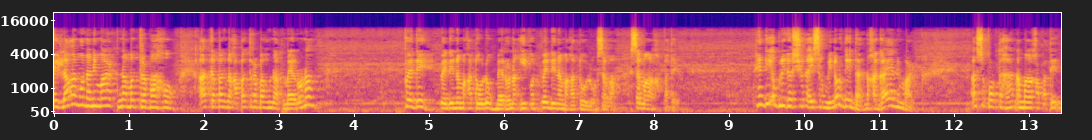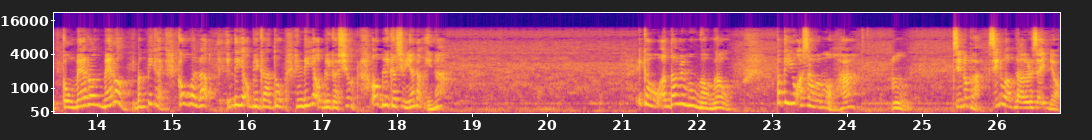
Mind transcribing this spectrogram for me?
Kailangan mo na ni Mark na magtrabaho. At kapag nakapagtrabaho na at meron na, pwede, pwede na makatulong. Meron ng ipon, pwede na makatulong sa, sa mga kapatid. Hindi obligasyon na isang minor de edad na kagaya ni Mark ang suportahan ang mga kapatid. Kung meron, meron. Ibang bigay. Kung wala, hindi niya obligado. Hindi niya obligasyon. Obligasyon niya ng ina. Ikaw, ang dami mong ngaw-ngaw. Pati yung asawa mo, ha? Mm. Sino ba? Sino ba vlogger sa inyo?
